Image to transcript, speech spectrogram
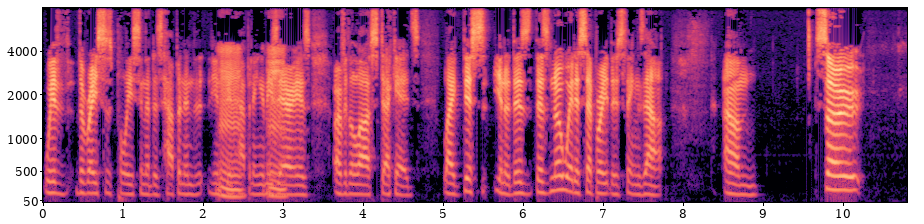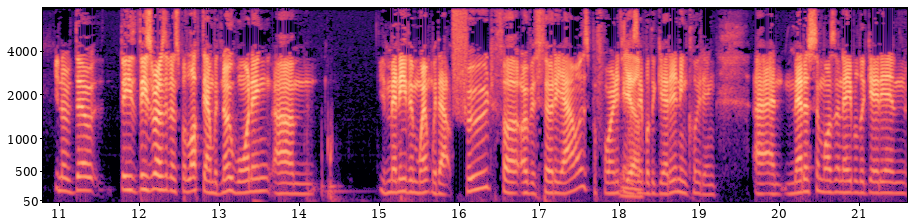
with the racist policing that has happened in the, you know, been happening in these areas over the last decades. Like this, you know, there's there's no way to separate those things out. Um, so, you know, there, these these residents were locked down with no warning. Um, many of them went without food for over 30 hours before anything was able to get in, including uh, and medicine wasn't able to get in.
